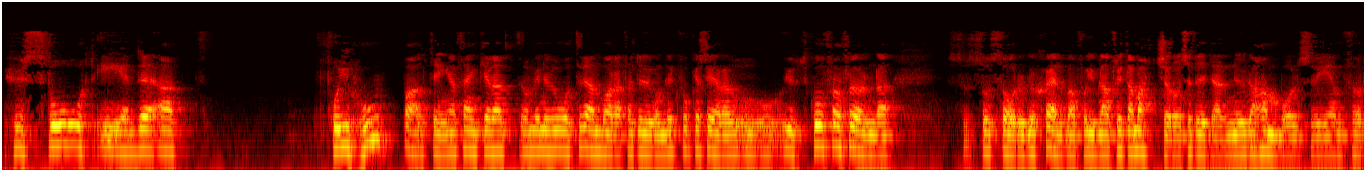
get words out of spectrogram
hur svårt är det att få ihop allting? Jag tänker att om vi nu återigen bara för ett ögonblick fokuserar och utgår från Frölunda så, så sa du det själv, man får ibland flytta matcher och så vidare. Nu är det handbolls-VM för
